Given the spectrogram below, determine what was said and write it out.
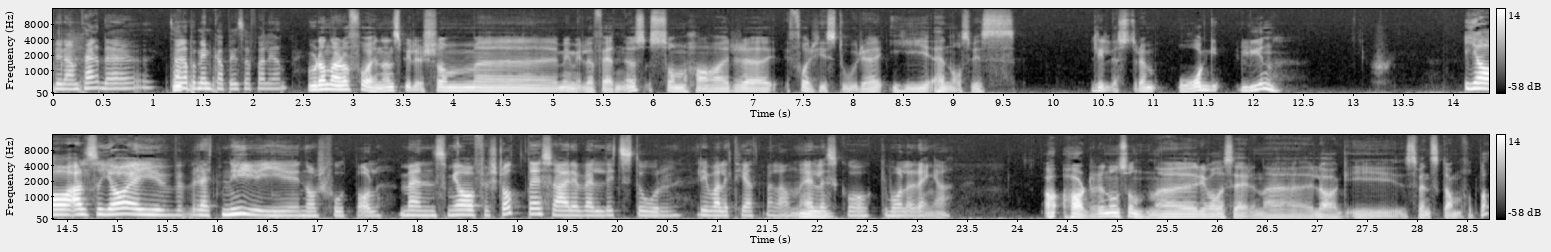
bli nevnt her. Det tar jeg på min kappe i så fall igjen. Hvordan er det å få inn en spiller som uh, Mimmi Løfenius, som har uh, forhistorie i henholdsvis Lillestrøm og Lyn? Ja, alltså jag är ju rett rätt ny i norsk fotboll. Men som jag har förstått det så är det väldigt stor rivalitet mellan Mm. LSK och Vålerenga. Ha- Har dere noen sånne rivaliserende lag i svensk damefotball?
